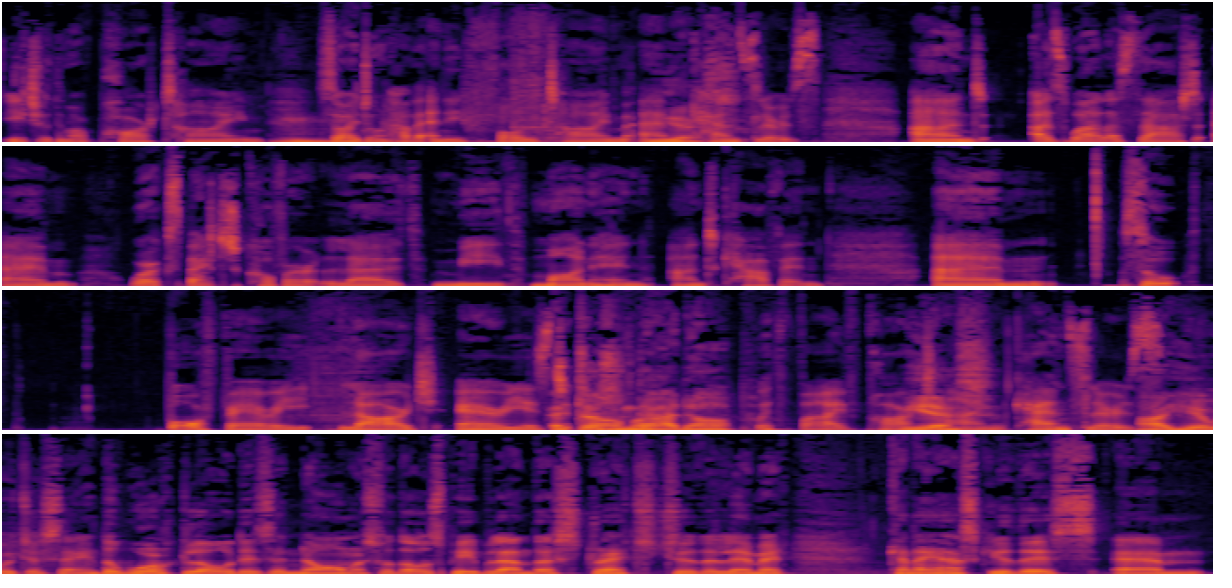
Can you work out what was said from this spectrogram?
each of them are part time, so I don't have any full time um, Yes. counsellors. And as well as that, um, we're expected to cover Louth, Meath, Monaghan, and Cavan. Um, so four very large areas to It doesn't cover add up. with five part-time Yes. counsellors. I hear what you're saying. The workload is enormous for those people and they're stretched to the limit. Can I ask you this? Um,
